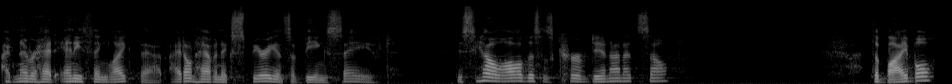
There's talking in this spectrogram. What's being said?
I've never had anything like that. I don't have an experience of being saved. Do you see how all of this is curved in on itself? The Bible,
